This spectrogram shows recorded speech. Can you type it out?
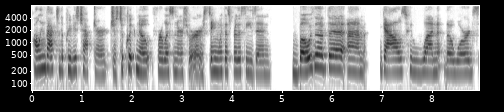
calling back to the previous chapter, just a quick note for listeners who are staying with us for the season. Both of the um, gals who won the awards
